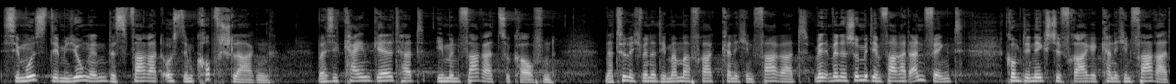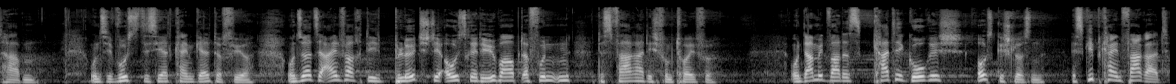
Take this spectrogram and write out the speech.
sie muss dem Jungen das Fahrrad aus dem Kopf schlagen, weil sie kein Geld hat, ihm ein Fahrrad zu kaufen. Natürlich, wenn er die Mama fragt, kann ich ein Fahrrad, wenn, wenn er schon mit dem Fahrrad anfängt, kommt die nächste Frage, kann ich ein Fahrrad haben? Und sie wusste, sie hat kein Geld dafür. Und so hat sie einfach die blödste Ausrede überhaupt erfunden, das Fahrrad ist vom Teufel. Und damit war das kategorisch ausgeschlossen. Es gibt kein Fahrrad.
